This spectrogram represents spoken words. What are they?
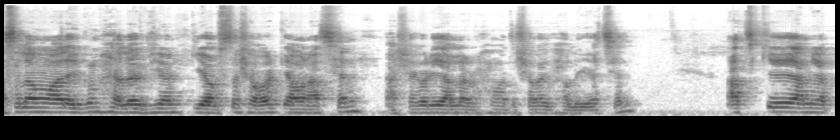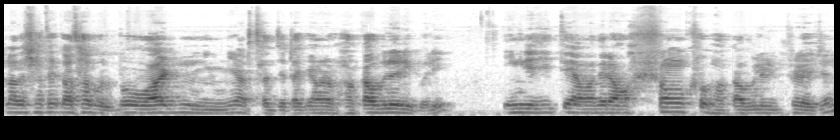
আসসালামু আলাইকুম, হ্যালো ভিয়ান কি অবস্থা সবার? কেমন আছেন? আশা করি আল্লাহর রহমতে সবাই ভালোই আছেন। আজকে আমি আপনাদের সাথে কথা বলব ওয়ার্ড মিনিং নিয়ে, অর্থাৎ যেটাকে আমরা ভকাবুলারি বলি। ইংরেজিতে আমাদের অসংখ্য ভকাবুলারির প্রয়োজন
